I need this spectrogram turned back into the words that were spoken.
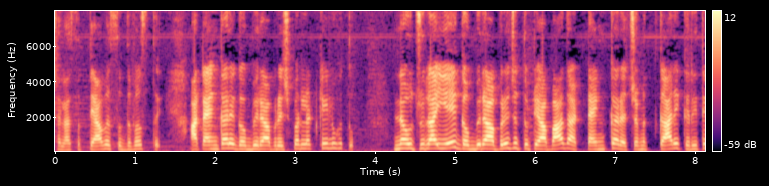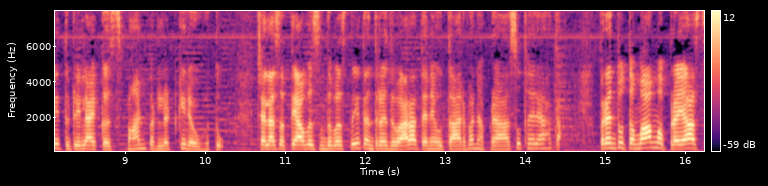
છેલ્લા સત્યાવીસ દિવસથી આ ટેન્કરે ગંભીરા બ્રિજ પર લટકેલું હતું. નવ જુલાઈએ ગંભીરા બ્રિજ તૂટ્યા બાદ આ ટેન્કર ચમત્કારિક રીતે તૂટેલા એક સ્પાન પર લટકી રહ્યું હતું. છેલ્લા સત્યાવીસ દિવસથી તંત્ર દ્વારા તેને ઉતારવાના પ્રયાસો થઈ રહ્યા હતા. પરંતુ તમામ પ્રયાસ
